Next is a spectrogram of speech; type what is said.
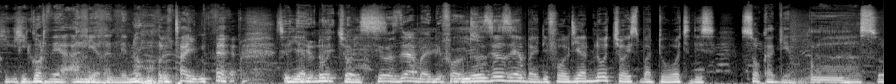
he, he got there earlier than the normal time, so he had no choice. He was there by default. He was just there by default. He had no choice but to watch this soccer game. Uh, so,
